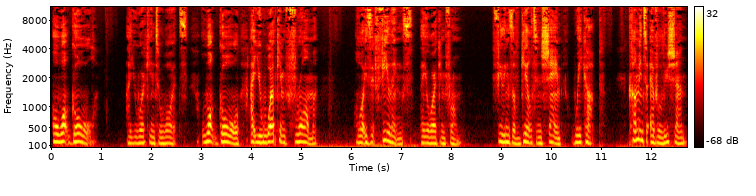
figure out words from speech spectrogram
Or what goal are you working towards? What goal are you working from? Or is it feelings that you're working from? Feelings of guilt and shame. Wake up. Come into evolution.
